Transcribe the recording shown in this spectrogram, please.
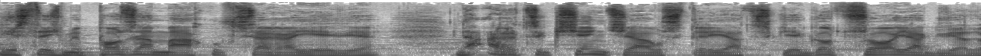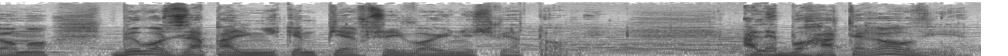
Jesteśmy po zamachu w Sarajewie na arcyksięcia austriackiego, co, jak wiadomo, było zapalnikiem I wojny światowej. Ale bohaterowie,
